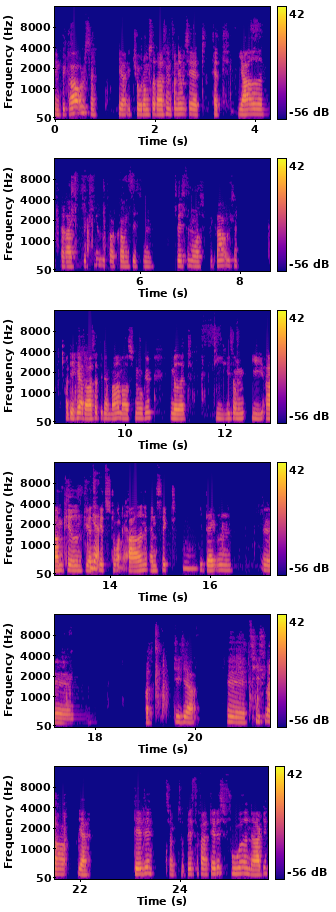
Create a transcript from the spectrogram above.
en begravelse her i Chodum, så der er sådan en fornemmelse af, at, at jeget er rejst til Tyrkiet for at komme til sin bedstemors begravelse. Og det er her, der også er det der meget, meget smukke med, at de ligesom i armkæden bliver ja. til et stort grædende ansigt mm. i dalen. Øh, og de der øh, tisler, ja, dette, som til bedstefar, dettes furede nakke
